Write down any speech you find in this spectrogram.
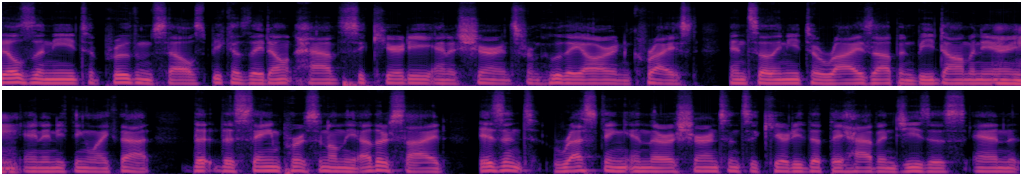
feels the need to prove themselves because they don't have security and assurance from who they are in Christ, and so they need to rise up and be domineering mm-hmm. and anything like that, the the same person on the other side isn't resting in their assurance and security that they have in Jesus and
